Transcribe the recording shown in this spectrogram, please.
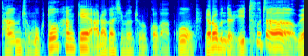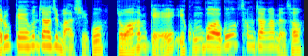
다음 종목도 함께 알아가시면 좋을 것 같고 여러분들 이 투자 외롭게 혼자 하지 마시고 저와 함께 이 공부하고 성장하면서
